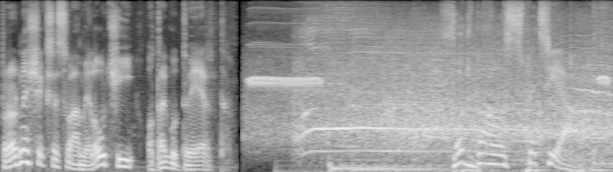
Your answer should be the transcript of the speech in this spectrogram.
Pro dnešek se s vámi loučí Otagu Tvěrt. Fotbal speciál.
